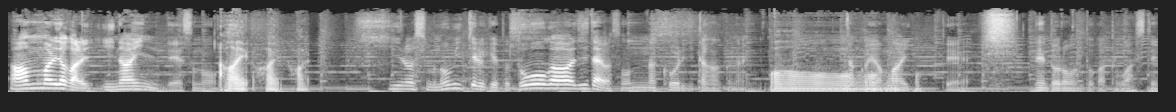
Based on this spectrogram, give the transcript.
あんまりだからいないんで、その、はいはいはい。ヒロシも伸びてるけど、動画自体はそんなクオリティ高くない。あーなんか山行って、ね、ドローンとか飛ばしてみ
